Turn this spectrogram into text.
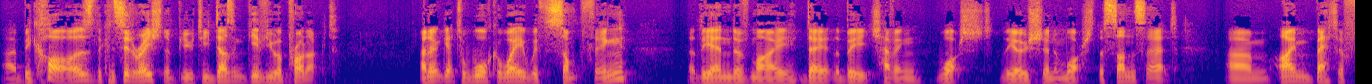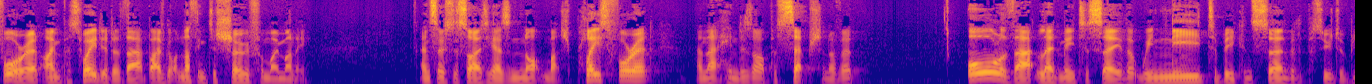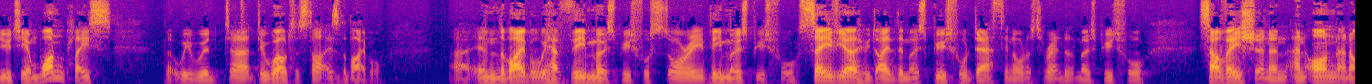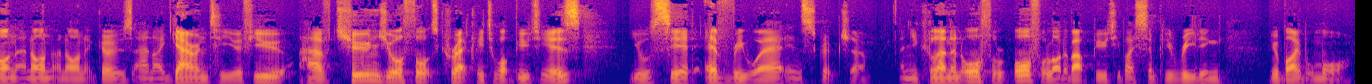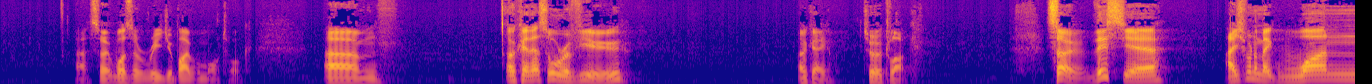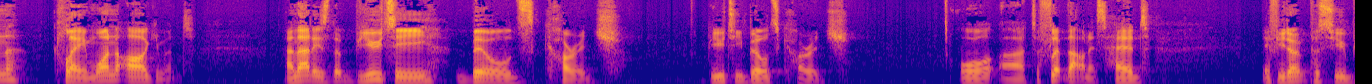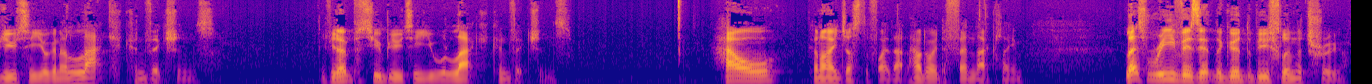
Uh, because the consideration of beauty doesn't give you a product. I don't get to walk away with something at the end of my day at the beach, having watched the ocean and watched the sunset. Um, I'm better for it. I'm persuaded of that, but I've got nothing to show for my money. And so society has not much place for it, and that hinders our perception of it. All of that led me to say that we need to be concerned with the pursuit of beauty. And one place that we would uh, do well to start is the Bible. Uh, in the Bible, we have the most beautiful story, the most beautiful Savior who died the most beautiful death in order to render the most beautiful salvation, and, and on and on and on and on it goes. And I guarantee you, if you have tuned your thoughts correctly to what beauty is, you will see it everywhere in Scripture. And you can learn an awful, awful lot about beauty by simply reading your Bible more. Uh, so it was a read your Bible more talk. Um, okay, that's all review. Okay, two o'clock. So this year, I just want to make one claim, one argument, and that is that beauty builds courage. Beauty builds courage. Or uh, to flip that on its head, if you don't pursue beauty, you're going to lack convictions. If you don't pursue beauty, you will lack convictions. How can I justify that? How do I defend that claim? Let's revisit the good, the beautiful, and the true.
